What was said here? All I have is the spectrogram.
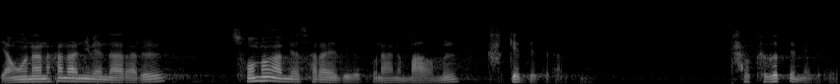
영원한 하나님의 나라를 소망하며 살아야 되겠구나 하는 마음을 갖게 되더라고요. 바로 그것 때문에 그래요.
